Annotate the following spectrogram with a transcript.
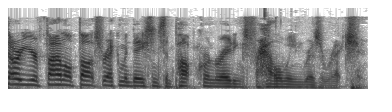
are your final thoughts, recommendations, and popcorn ratings for Halloween Resurrection?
